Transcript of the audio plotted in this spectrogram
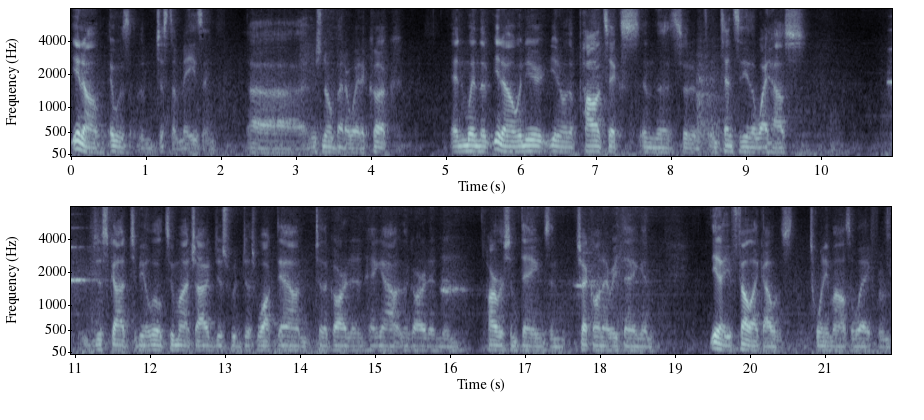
you know, it was just amazing. Uh, there's no better way to cook. And when the you know when you you know the politics and the sort of intensity of the White House just got to be a little too much, I just would just walk down to the garden and hang out in the garden and harvest some things and check on everything. And you know, you felt like I was 20 miles away from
